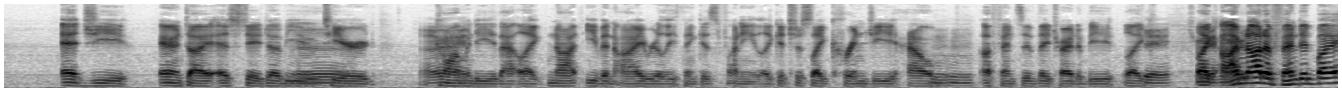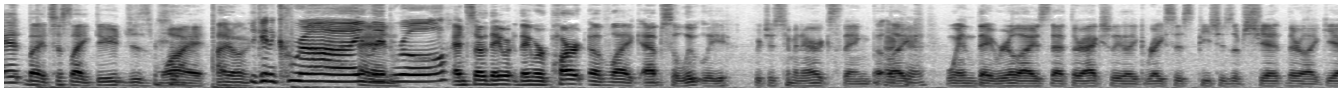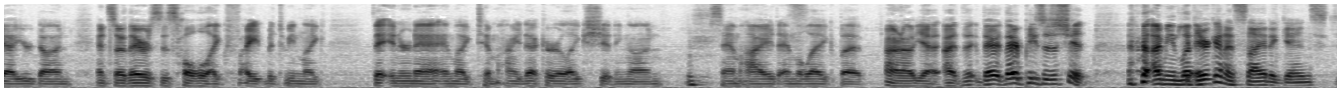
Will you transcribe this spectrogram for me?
edgy, anti SJW Uh, tiered All right. comedy that like not even I really think is funny. Like it's just like cringy how Mhm. offensive they try to be. Like Okay, try like I'm not offended by it, but it's just like dude, just why? I don't You're gonna cry, And- liberal. and so they were they were part of like absolutely which is tim and eric's thing but like when they realize that they're actually like racist pieces of shit they're like yeah you're done and so there's this whole like fight between like the internet and like tim heidecker like shitting on sam hyde and the like but i don't know yeah I, they're they're pieces of shit i mean If you're gonna side against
